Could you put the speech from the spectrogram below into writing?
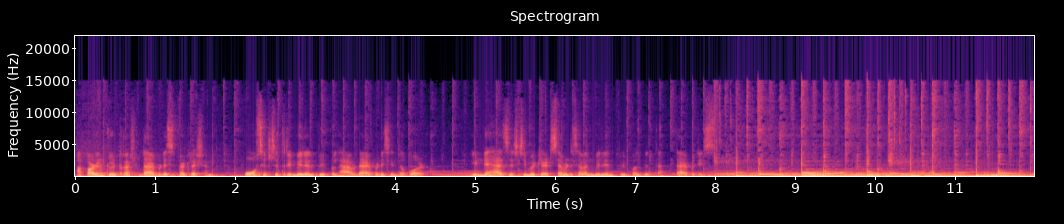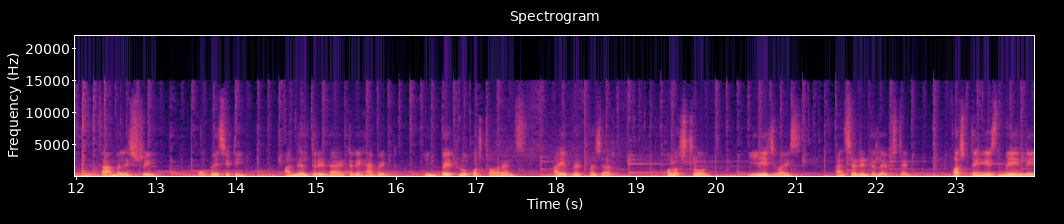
According to International Diabetes Federation, 463 million people have diabetes in the world. India has estimated 77 million people with diabetes. Family history, obesity, unhealthy dietary habit, impaired glucose tolerance, high blood pressure, cholesterol, age wise, and sedentary lifestyle. First thing is mainly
